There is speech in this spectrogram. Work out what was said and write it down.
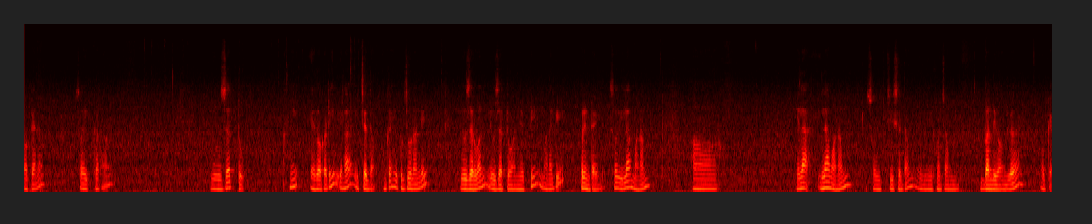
ఓకేనా సో ఇక్కడ యూజర్ టూ అని ఏదో ఒకటి ఇలా ఇచ్చేద్దాం. ఓకే? ఇప్పుడు చూడండి. యూజర్ వన్ యూజర్ టూ అని చెప్పి మనకి ప్రింట్ అయింది. సో ఇలా మనం ఇలా ఇలా మనం సో ఇది తీసేద్దాం. ఇది కొంచెం ఇబ్బందిగా ఉంది కదా? ఓకే.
